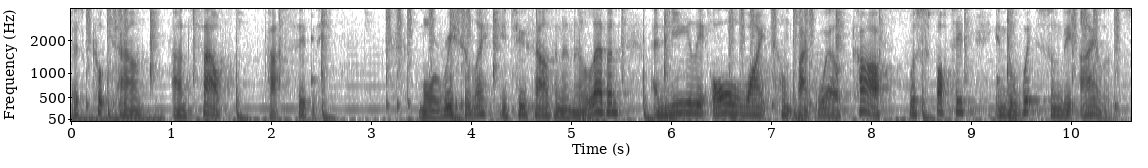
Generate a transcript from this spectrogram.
as Cooktown and south past Sydney. More recently, in 2011, a nearly all-white humpback whale calf was spotted in the Whitsunday Islands.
